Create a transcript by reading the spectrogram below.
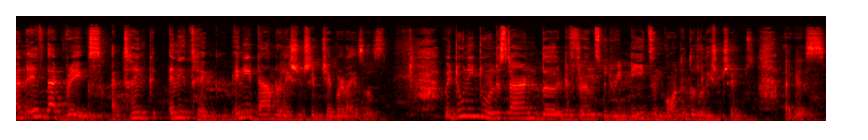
And if that breaks, I think anything, any damn relationship jeopardizes. We do need to understand the difference between needs and want in the relationships, I guess.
